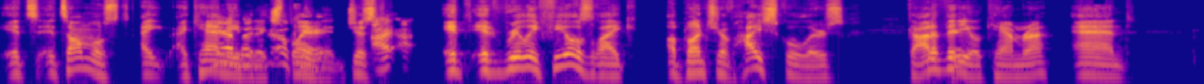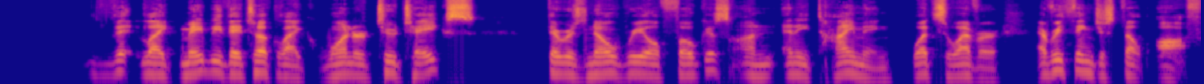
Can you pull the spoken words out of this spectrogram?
it's it's almost i i can't Yeah, even but, explain okay, it. Just I, I it it really feels like a bunch of high schoolers got a video camera and th- like maybe they took like one or two takes there was no real focus on any timing whatsoever everything just felt off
